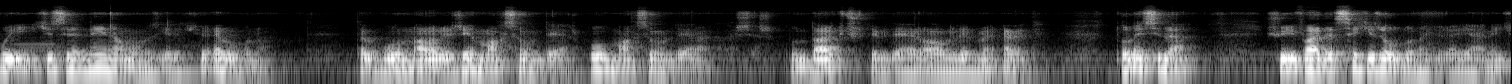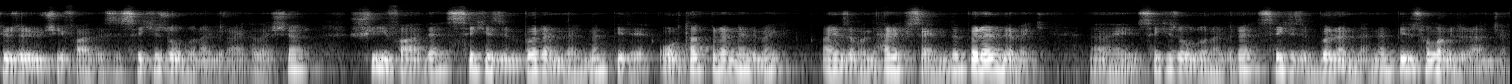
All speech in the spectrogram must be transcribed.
bu ikisinin neyini almamız gerekiyor? EBOB'unu. Tabi bunun alabileceği maksimum değer. Bu maksimum değer arkadaşlar. Bunun daha küçük de bir değer alabilir mi? Evet. Dolayısıyla şu ifade 8 olduğuna göre yani 2 üzeri 3 ifadesi 8 olduğuna göre arkadaşlar şu ifade 8'in bölenlerinden biri. Ortak bölen ne demek? Aynı zamanda her iki sayının da böleni demek. Yani 8 olduğuna göre 8'in bölenlerinden birisi olabilir ancak.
